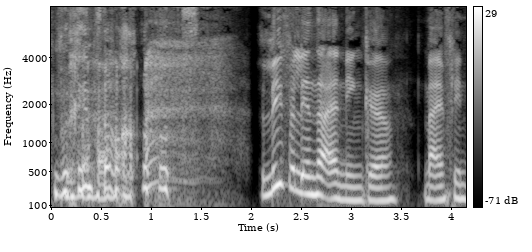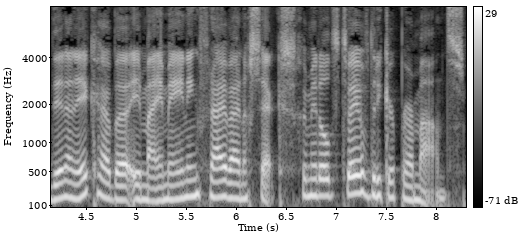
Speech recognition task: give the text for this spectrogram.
Begint al goed. Lieve Linda en Nienke. Mijn vriendin en ik hebben in mijn mening vrij weinig seks. Gemiddeld twee of drie keer per maand. 90%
